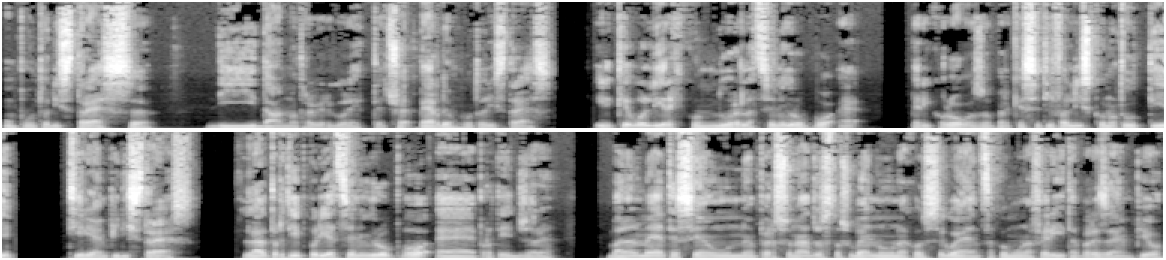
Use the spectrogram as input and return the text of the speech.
un, punto di stress di danno, tra virgolette, cioè perde un punto di stress, il che vuol dire che condurre l'azione di gruppo è pericoloso, perché se ti falliscono tutti ti riempi di stress. L'altro tipo di azione di gruppo è proteggere. Banalmente, se un personaggio sta subendo una conseguenza, come una ferita, per esempio,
